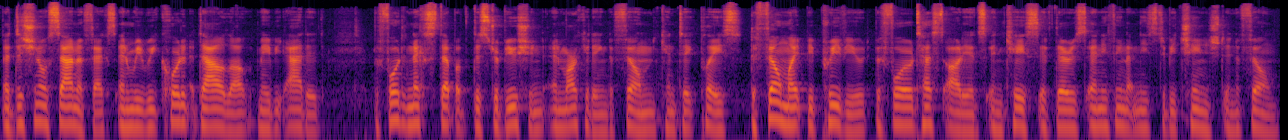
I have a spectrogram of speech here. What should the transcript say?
additional sound effects, and re recorded dialogue may be added. Before the next step of distribution and marketing the film can take place, the film might be previewed before a test audience in case if there is anything that needs to be changed in the film.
